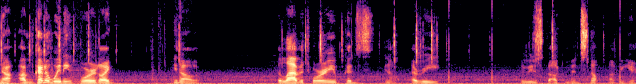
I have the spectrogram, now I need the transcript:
Now I'm kind of waiting for like, you know, the laboratory because you know every maybe just documents. Nope, nothing here.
